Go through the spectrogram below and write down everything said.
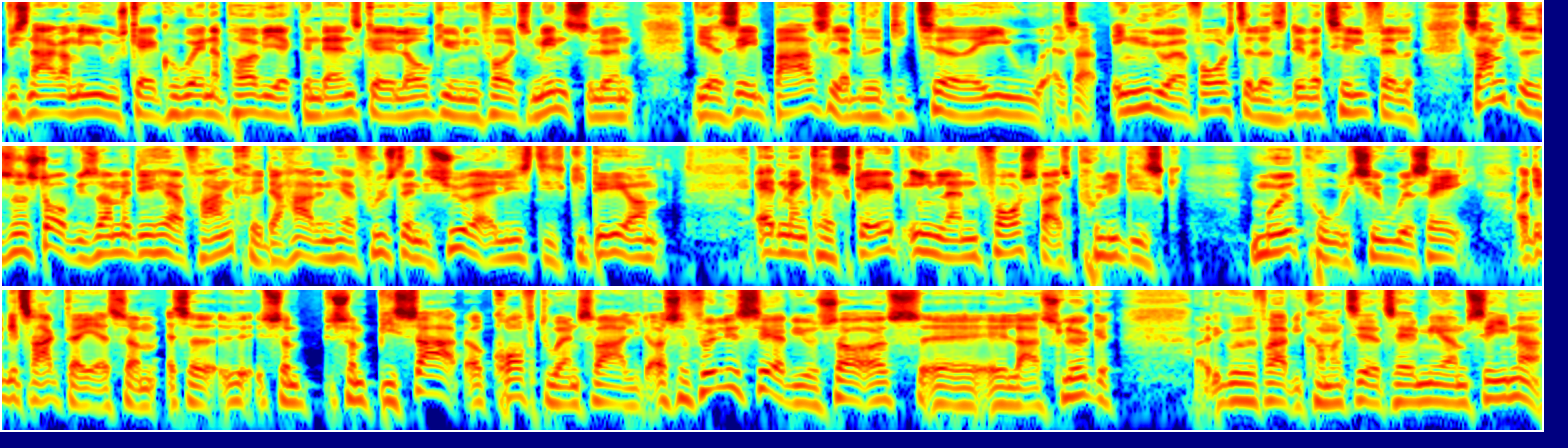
Vi snakker om, at EU skal kunne gå ind og påvirke den danske lovgivning i forhold til mindsteløn. Vi har set, at barsel er blevet dikteret af EU. Altså, ingen jo har forestillet sig, at det var tilfældet. Samtidig så står vi så med det her Frankrig, der har den her fuldstændig surrealistiske idé om, at man kan skabe en eller anden forsvarspolitisk modpol til USA. Og det betragter jeg som, altså, øh, som, som bizart og groft uansvarligt. Og selvfølgelig ser vi jo så også øh, øh Lars Lykke, og det går ud fra, at vi kommer til at tale mere om senere,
